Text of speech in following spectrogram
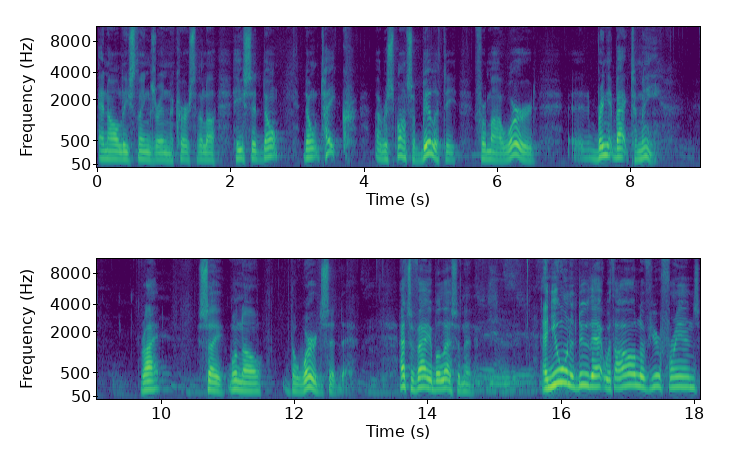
And all these things are in the curse of the law. He said, Don't, don't take a responsibility for my word. Bring it back to me. Right? Say, well, no, the word said that. That's a valuable lesson, isn't it? And you want to do that with all of your friends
